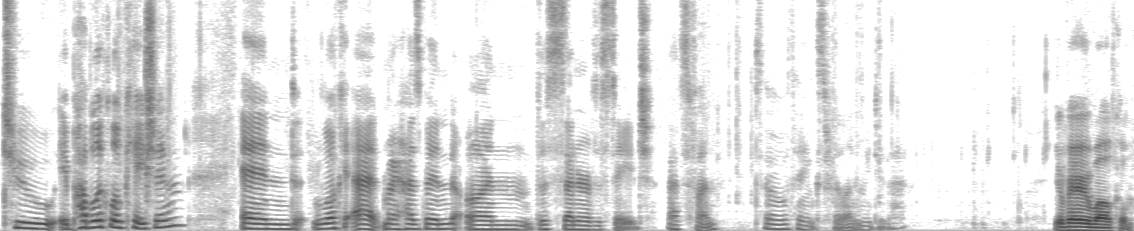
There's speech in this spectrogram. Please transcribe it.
to a public location and look at my husband on the center of the stage. That's fun. So thanks for letting me do that. You're very welcome,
